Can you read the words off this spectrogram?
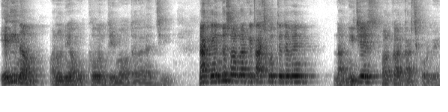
এরই নাম মাননীয় মুখ্যমন্ত্রী মমতা ব্যানার্জি। না কেন্দ্র সরকারকে কাজ করতে দেবেন, না নিজের সরকার কাজ করবে।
